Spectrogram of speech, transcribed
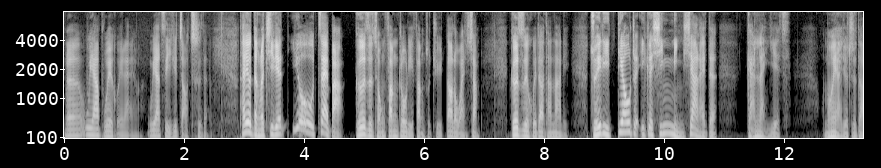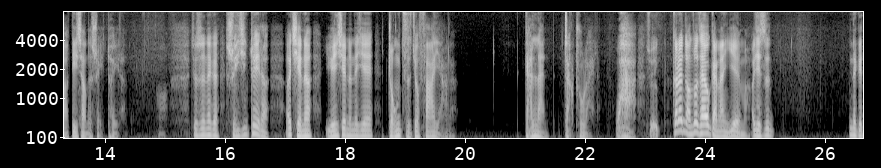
呃，乌鸦不会回来，乌鸦自己去找吃的。他又等了七天，又再把鸽子从方舟里放出去。到了晚上，鸽子回到他那里，嘴里叼着一个新拧下来的橄榄叶子。诺亚就知道地上的水退了。就是那个水已经退了，而且呢，原先的那些种子就发芽了，橄榄长出来了，哇！所以橄榄长出来才有橄榄叶嘛，而且是那个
